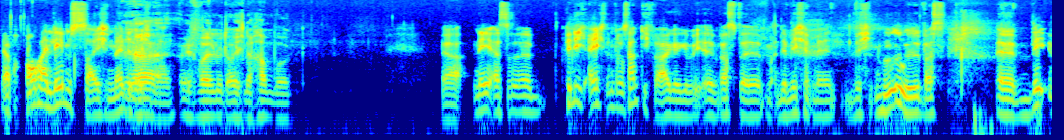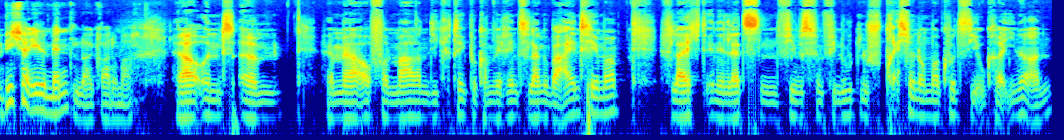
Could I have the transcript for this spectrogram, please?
wir brauchen ein Lebenszeichen, meldet euch Ja, mal. wir wollen mit euch nach Hamburg. Ja, nee, also äh, finde ich echt interessant die Frage, äh, was der, der Michael, Mich- was äh, Michael Mendler gerade macht. Ja, und ähm, wir haben ja auch von Maren die Kritik bekommen, wir reden zu lange über ein Thema. Vielleicht in den letzten vier bis fünf Minuten sprechen wir nochmal kurz die Ukraine an,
